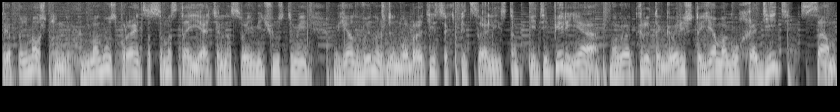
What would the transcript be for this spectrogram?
я понимал, что не могу справиться самостоятельно своими чувствами. Я вынужден обратиться к специалистам. И теперь я могу открыто говорить, что я могу ходить сам.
